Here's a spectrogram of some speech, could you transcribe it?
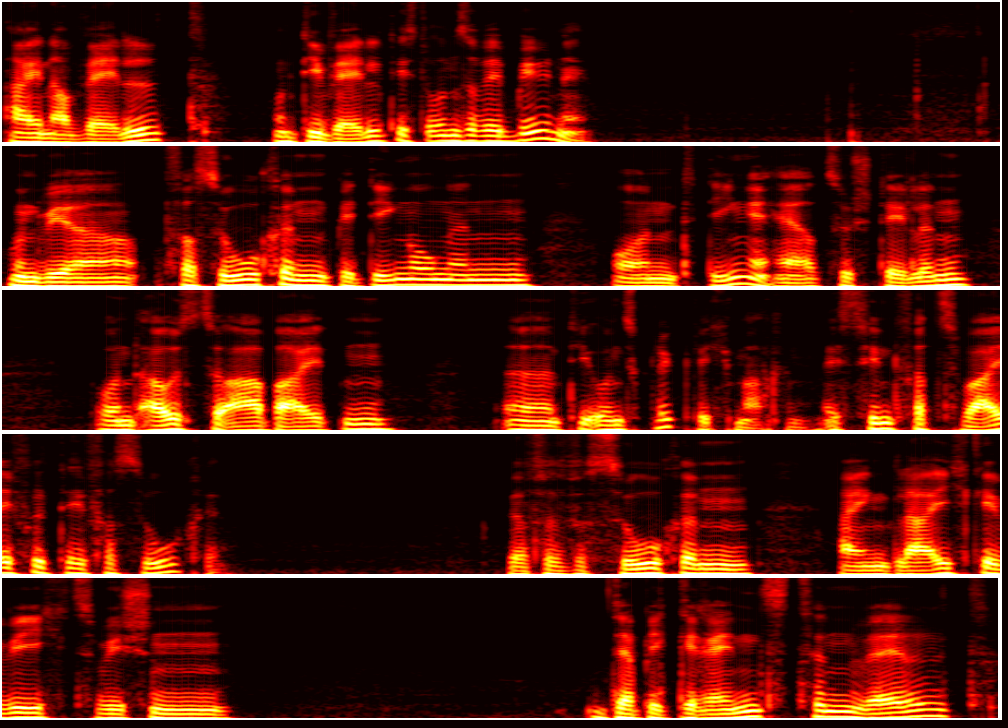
einer Welt und die Welt ist unsere Bühne. Und wir versuchen Bedingungen und Dinge herzustellen und auszuarbeiten, äh, die uns glücklich machen. Es sind verzweifelte Versuche. Wir versuchen ein Gleichgewicht zwischen der begrenzten Welt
